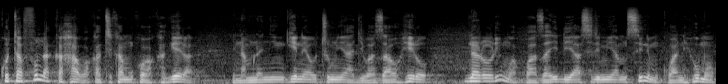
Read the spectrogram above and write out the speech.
kutafuna kahawa katika mkoa wa Kagera ni namna nyingine ya utumiaji wa zao hilo linalolimwa kwa zaidi ya asilimia hamsini mkoani humo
